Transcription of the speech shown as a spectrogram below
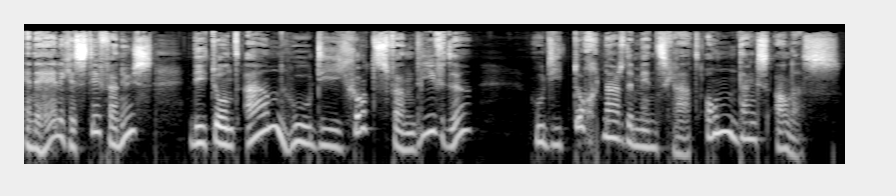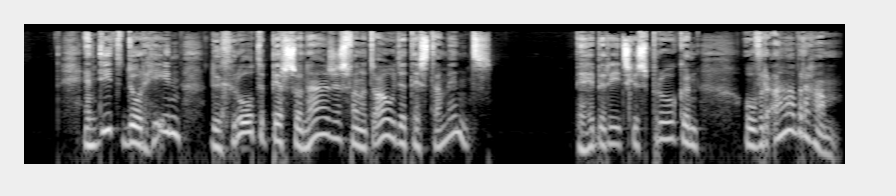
En de heilige Stefanus, die toont aan hoe die God van liefde, hoe die toch naar de mens gaat, ondanks alles. En dit doorheen de grote personages van het Oude Testament. We hebben reeds gesproken over Abraham,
